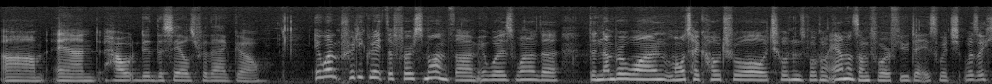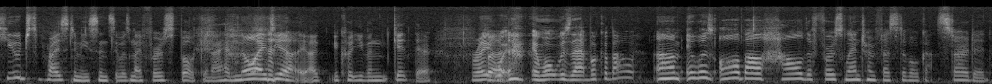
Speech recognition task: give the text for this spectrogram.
um, and how did the sales for that go? It went pretty great the first month. Um, it was one of the, the number one multicultural children's book on Amazon for a few days, which was a huge surprise to me since it was my first book, and I had no idea I, it could even get there. Right. But- and what was that book about? Um, it was all about how the first Lantern Festival got started.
